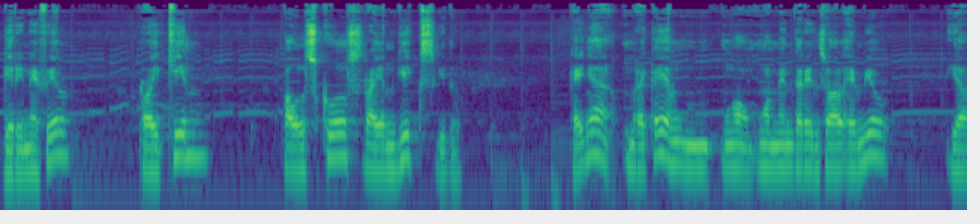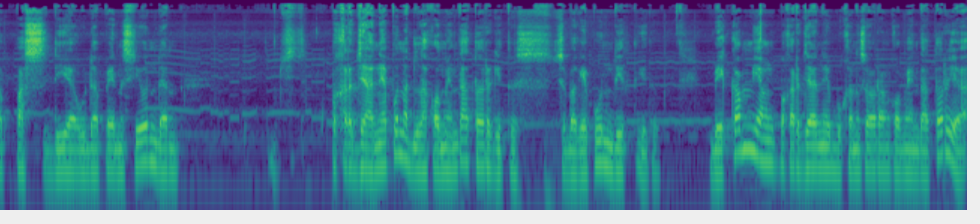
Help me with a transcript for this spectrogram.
Gary Neville Roy Keane Paul Scholes Ryan Giggs gitu kayaknya mereka yang ngomentarin soal MU ya pas dia udah pensiun dan pekerjaannya pun adalah komentator gitu sebagai pundit gitu. Beckham yang pekerjaannya bukan seorang komentator ya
